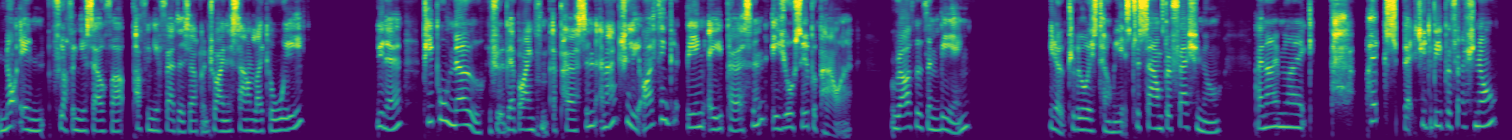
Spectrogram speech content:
not in fluffing yourself up, puffing your feathers up, and trying to sound like a we. You know, people know if they're buying from a person. And actually, I think being a person is your superpower rather than being, you know, people always tell me it's to sound professional. And I'm like, I expect you to be professional.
